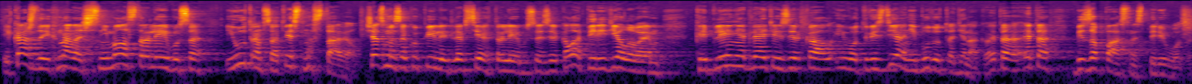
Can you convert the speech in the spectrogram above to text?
И каждый их на ночь снимал с троллейбуса и утром, соответственно, ставил. Сейчас мы закупили для всех троллейбусов зеркала, переделываем крепления для этих зеркал, и вот везде они будут одинаковые. Это, это безопасность перевозок.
